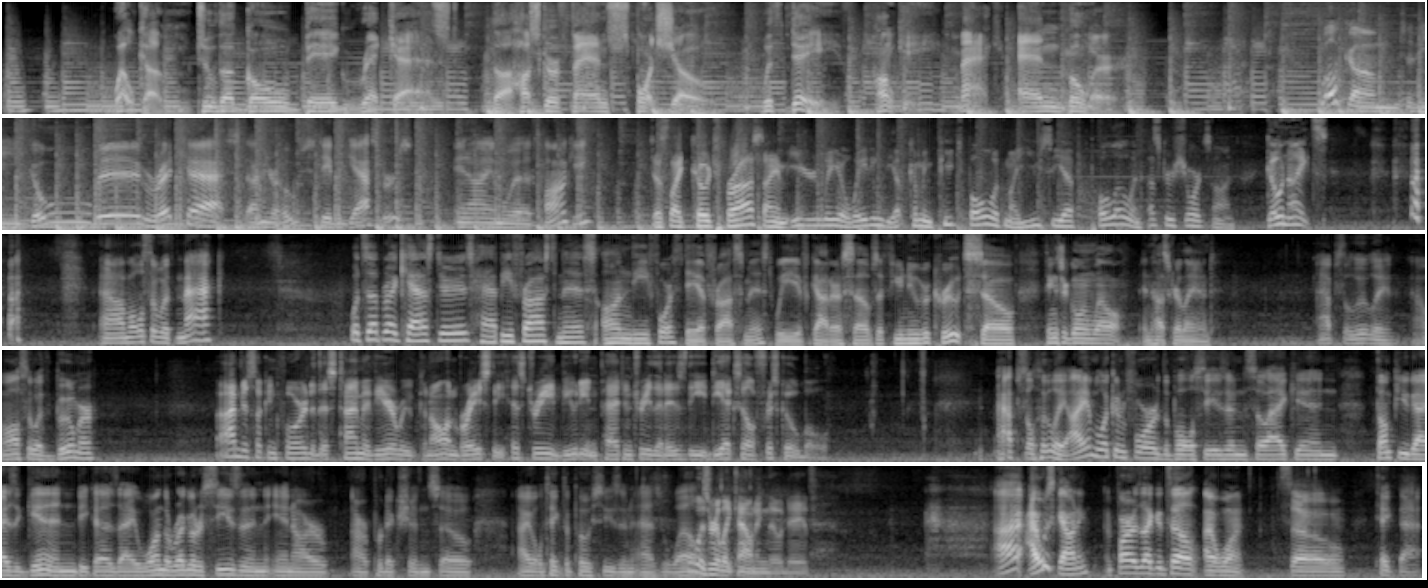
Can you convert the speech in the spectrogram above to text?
Welcome to the Go Big Redcast, the Husker fan sports show with Dave, Honky, Mac, and Boomer. Welcome to the Go Big Redcast. I'm your host, David Gaspers, and I am with Honky. Just like Coach Frost, I am eagerly awaiting the upcoming Peach Bowl with my UCF polo and Husker shorts on. Go Knights! I'm also with Mac. What's up, Redcasters? Happy Frostmas. On the fourth day of Frostmas, we've got ourselves a few new recruits, so things are going well in Huskerland. Absolutely. I'm also with Boomer. I'm just looking forward to this time of year where we can all embrace the history, beauty, and pageantry that is the DXL Frisco Bowl. Absolutely. I am looking forward to the bowl season so I can thump you guys again because I won the regular season in our, our prediction. So I will take the postseason as well. Who was really counting, though, Dave? I, I was counting. As far as I could tell, I won. So take that.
